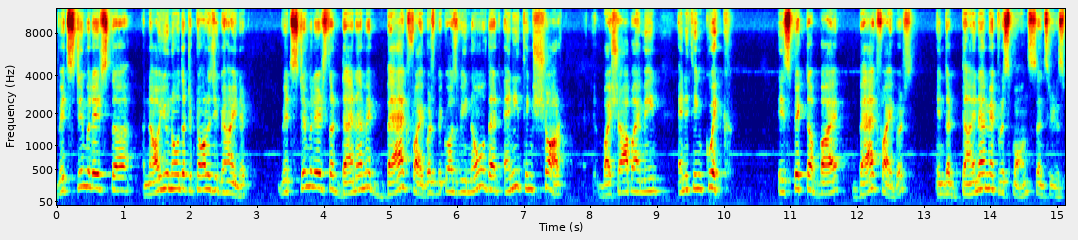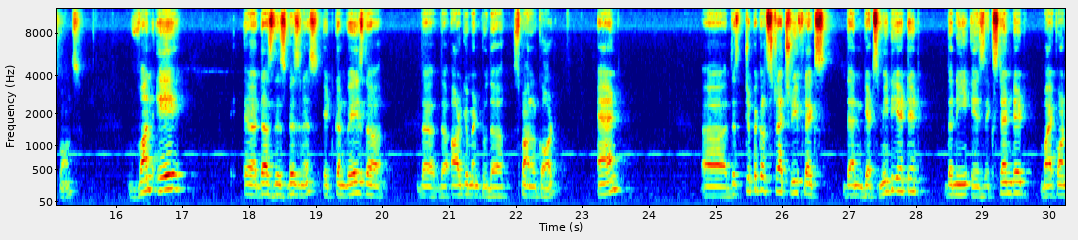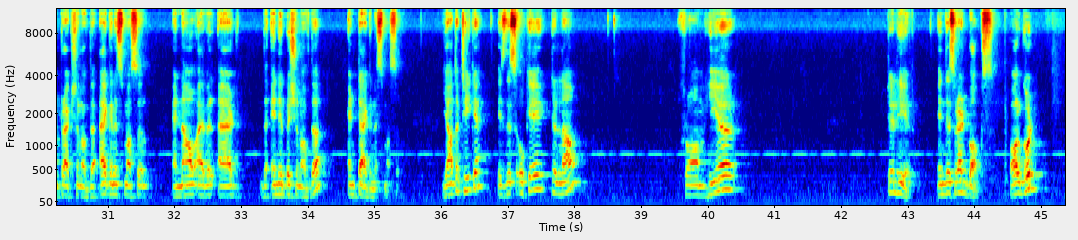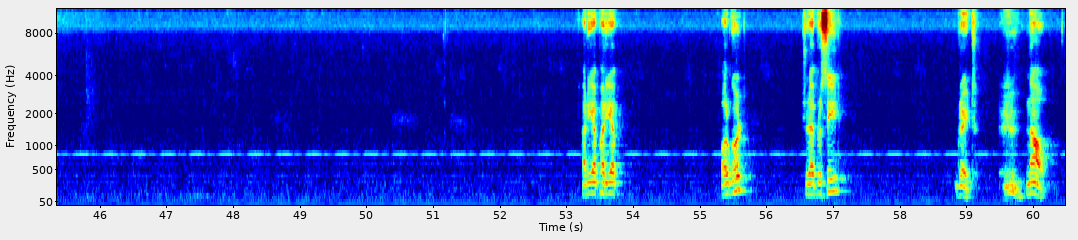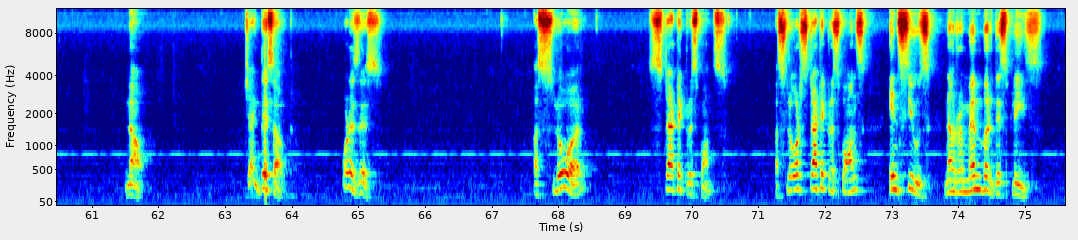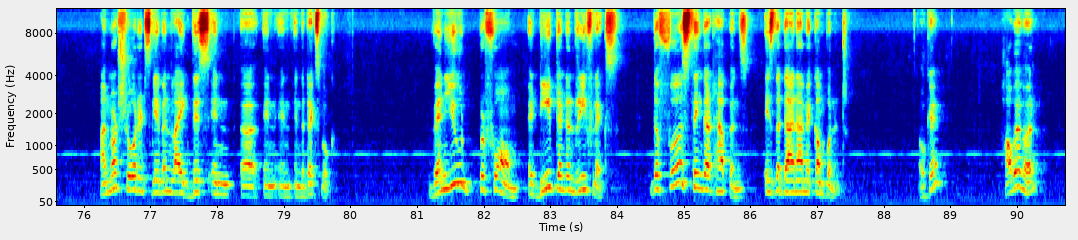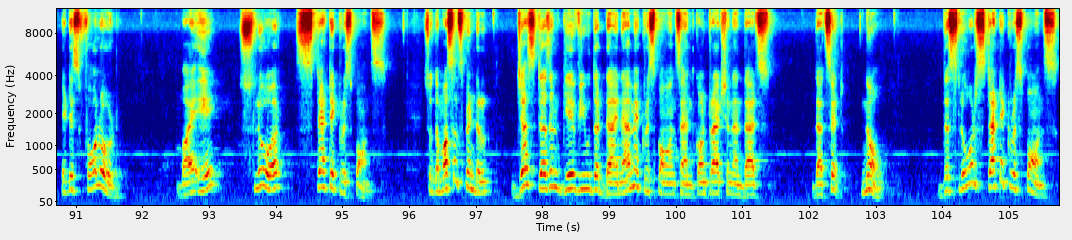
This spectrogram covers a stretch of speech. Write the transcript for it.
which stimulates the, now you know the technology behind it, which stimulates the dynamic bag fibers because we know that anything sharp, by sharp I mean anything quick, is picked up by bag fibers in the dynamic response, sensory response. 1A uh, does this business. It conveys the the, the argument to the spinal cord and uh, this typical stretch reflex then gets mediated the knee is extended by contraction of the agonist muscle and now I will add the inhibition of the antagonist muscle यहाँ तक ठीक है is this okay till now from here till here in this red box. All good? Hurry up hurry up. All good? Should i proceed? Great. Now now check this out. What is this? A slower static response a slower static response ensues now remember this please i'm not sure it's given like this in uh, in, in in the textbook when you perform a deep tendon reflex, the first thing that happens is the dynamic component. Okay? However, it is followed by a slower static response. So the muscle spindle just doesn't give you the dynamic response and contraction and that's that's it. No. The slower static response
